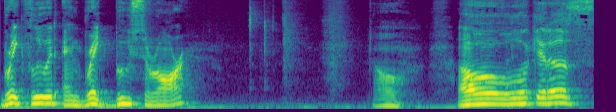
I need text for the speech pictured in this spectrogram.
brake fluid and brake booster are. Oh, oh, look at us.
